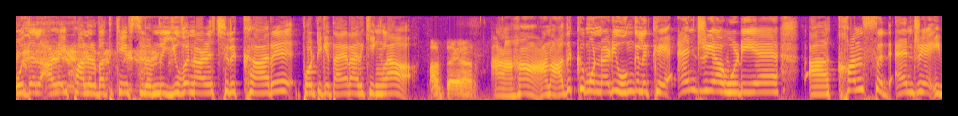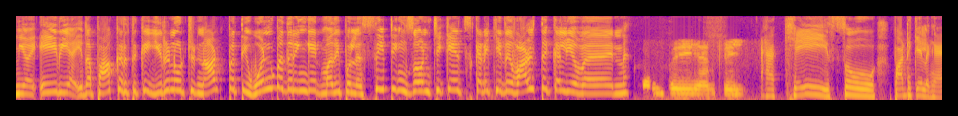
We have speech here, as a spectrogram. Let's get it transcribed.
முதல் அழைப்பாளர் பத்து கேப்ஸ்ல இருந்து யுவன் அழைச்சிருக்காரு. போட்டிக்கு தயாரா இருக்கீங்களா? தயார். ஆஹா ஆனா அதுக்கு முன்னாடி உங்களுக்கு ஆண்ட்ரியாவுடைய concert Andrea in your area இத பாக்குறதுக்கு இருநூற்று நாற்பத்தி ஒன்பது ரிங்கெட் மதிப்புள்ள சீட்டிங் ஜோன் டிக்கெட்ஸ் கிடைக்குது. வாழ்த்துக்கள் யுவன். ஓகே சோ பாட்டு கேளுங்க.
